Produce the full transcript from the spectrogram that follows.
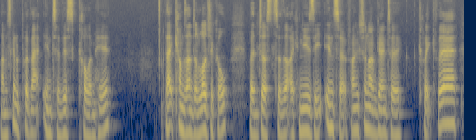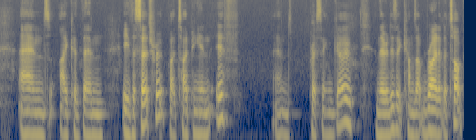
I'm just going to put that into this column here. That comes under logical, but just so that I can use the insert function, I'm going to click there and I could then either search for it by typing in if and pressing go and there it is it comes up right at the top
